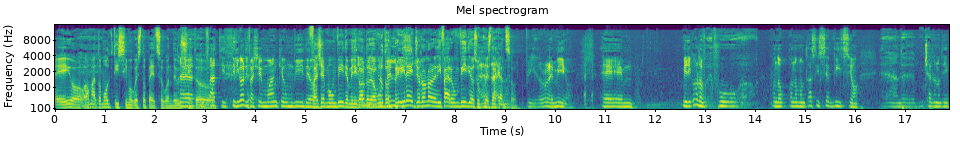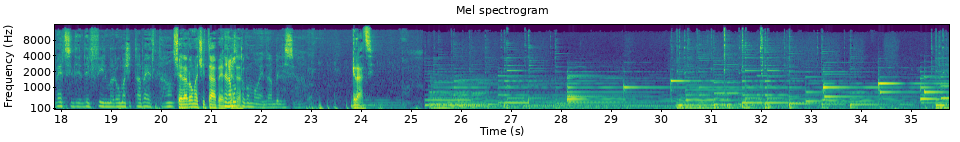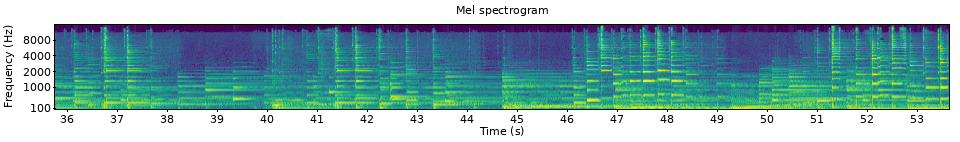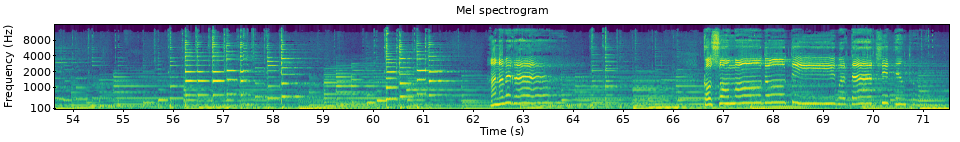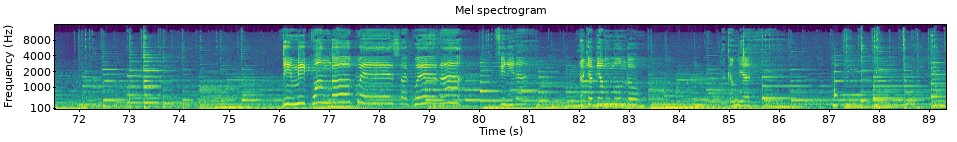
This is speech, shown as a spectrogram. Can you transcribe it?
E io ho amato moltissimo questo pezzo quando è Eh, uscito. infatti, ti ricordi, facemmo anche un video. Facemmo un video, mi Sì, ricordo mi che ho avuto il bellissimo. privilegio, l'onore di fare un video su Eh, questa dai, canzone. L'onore è mio. Ehm, mi ricordo fu quando, quando montassi il servizio, eh, eh, c'erano dei pezzi de, del film Roma città aperta, no? C'era Roma città aperta. Era esatto. molto commovente, era bellissimo. Grazie. Anna verrà col suo modo di guardarci dentro. Dimmi quando questa guerra finirà, noi che abbiamo un mondo da cambiare.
